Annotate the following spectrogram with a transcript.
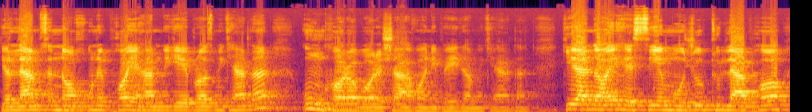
یا لمس ناخون پای همدیگه ابراز می‌کردن اون کارا بار شهوانی پیدا می‌کردن. گیرنده های حسی موجود تو لبها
